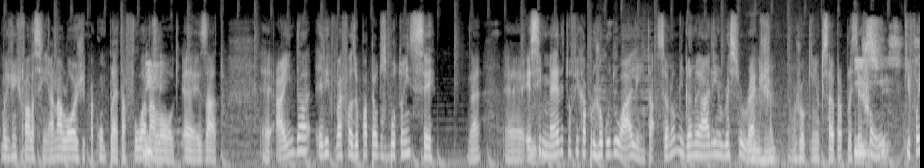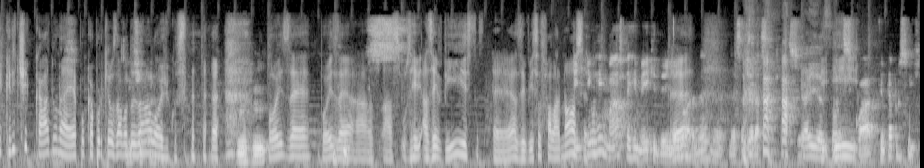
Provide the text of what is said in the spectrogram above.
como a gente fala assim, analógica completa, full Ninja. analog. É, exato. É, ainda ele vai fazer o papel dos botões C, né? É, esse Uhum. mérito fica pro jogo do Alien, tá? Se eu não me engano é Alien Resurrection, é um joguinho que saiu pra PlayStation Isso, 1, isso. que foi criticado na época porque usava dois analógicos. Uhum. Pois é, pois é, as, as, os as revistas, é, as revistas falaram, Tem, nossa, tem um remaster remake dele É. agora, né? Nessa geração que passou. Aí, é E- só. e- PS4, tem até pro Switch.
